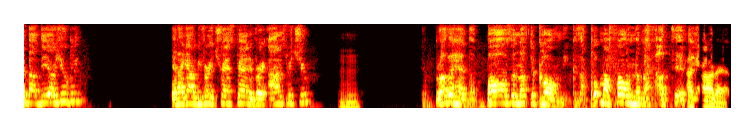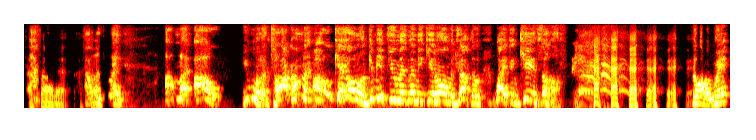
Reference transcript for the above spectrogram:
about DL Hughley, and I got to be very transparent and very honest with you. Mm-hmm. The brother had the balls enough to call me because I put my phone number out there. I saw that. I saw that. I, I saw was like, I'm like, oh, you want to talk? I'm like, oh, okay, hold on, give me a few minutes, let me get home and drop the wife and kids off. So I went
